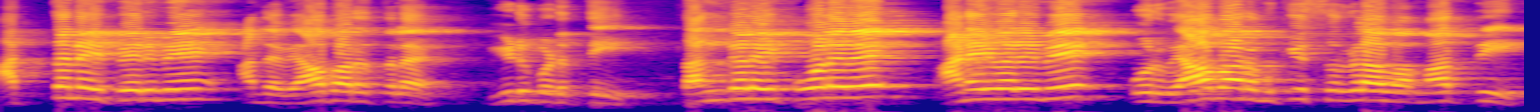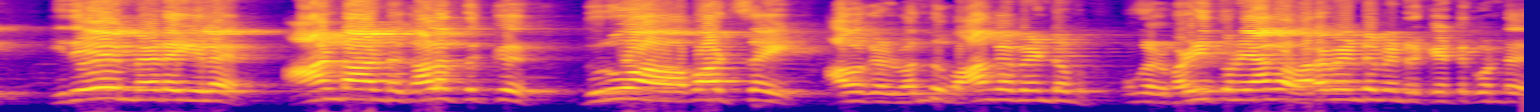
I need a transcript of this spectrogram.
அத்தனை பேருமே அந்த வியாபாரத்துல ஈடுபடுத்தி தங்களைப் போலவே அனைவருமே ஒரு வியாபார முக்கியஸ்தர்களா மாற்றி இதே மேடையில ஆண்டாண்டு காலத்துக்கு துருவா அவார்ட்ஸை அவர்கள் வந்து வாங்க வேண்டும் உங்கள் வழித்துணையாக வர வேண்டும் என்று கேட்டுக்கொண்டு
